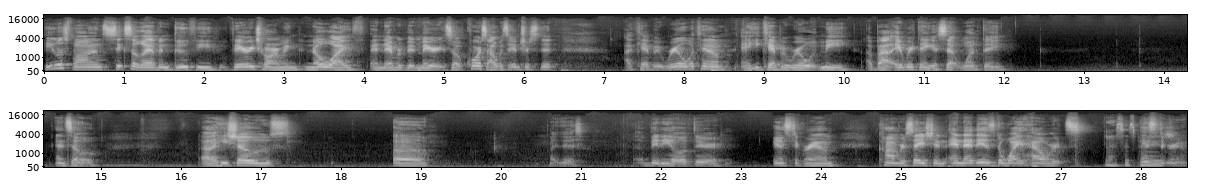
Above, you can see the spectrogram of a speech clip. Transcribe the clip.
he was fun, 6'11, goofy, very charming, no wife, and never been married. So, of course, I was interested. I kept it real with him, and he kept it real with me about everything except one thing. And so, uh, he shows, uh, like this, a video of their Instagram conversation, and that is Dwight Howard's That's his page. Instagram.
